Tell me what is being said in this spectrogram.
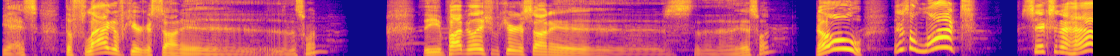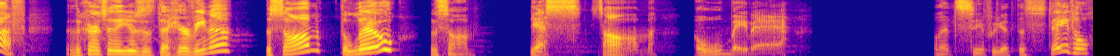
Yes, the flag of Kyrgyzstan is this one. The population of Kyrgyzstan is this one. No, there's a lot. Six and a half. And the currency they use is the Hryvnia, the Som, the Liu, the Som. Yes, Som. Oh, baby. Let's see if we get the statal.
